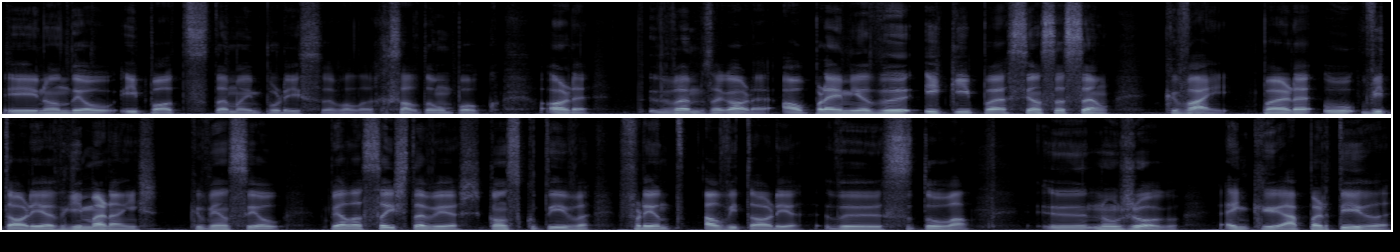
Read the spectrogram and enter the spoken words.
e não deu hipótese também por isso, a bola ressaltou um pouco. Ora, vamos agora ao prémio de equipa sensação, que vai para o Vitória de Guimarães, que venceu pela sexta vez consecutiva frente ao Vitória de Setúbal, uh, num jogo em que à partida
